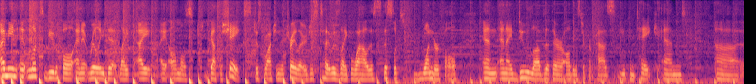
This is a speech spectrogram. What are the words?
I mean, it looks beautiful, and it really did. Like, I, I almost got the shakes just watching the trailer. Just I was like, wow, this this looks wonderful, and and I do love that there are all these different paths you can take, and uh,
